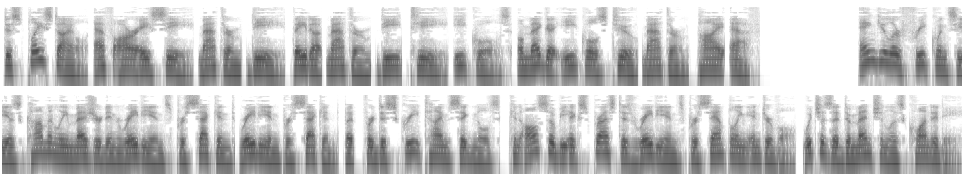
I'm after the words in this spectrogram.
display style frac mathrm d theta mathrm d t equals omega equals 2 mathrm pi f Angular frequency is commonly measured in radians per second, radian per second but, for discrete time signals, can also be expressed as radians per sampling interval, which is a dimensionless quantity.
